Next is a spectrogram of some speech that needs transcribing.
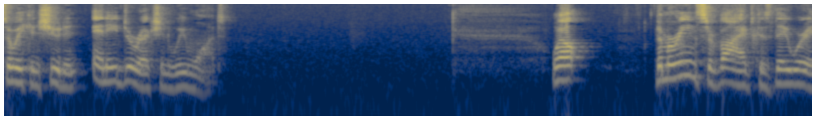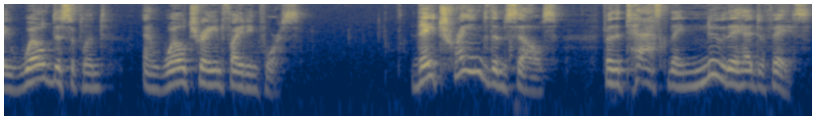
so we can shoot in any direction we want. Well, the Marines survived because they were a well disciplined and well trained fighting force. They trained themselves for the task they knew they had to face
